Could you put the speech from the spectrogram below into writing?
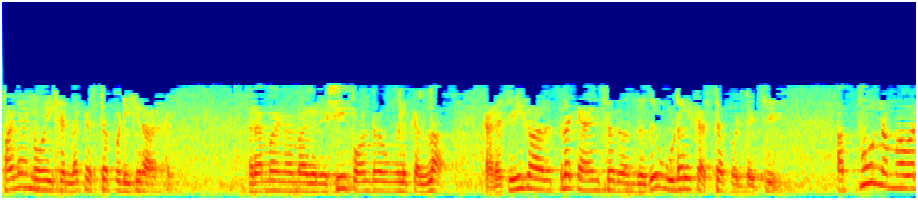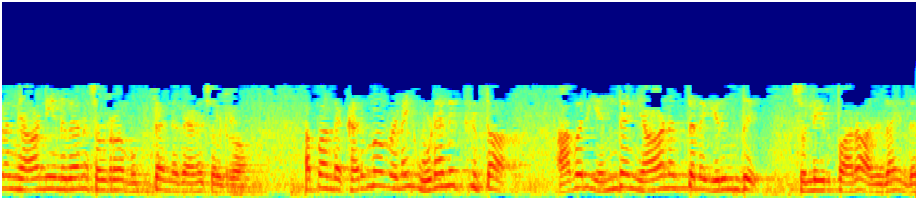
பல நோய்கள்ல கஷ்டப்படுகிறார்கள். ரமண மகரிஷி போன்றவங்களுக்கெல்லாம் கடைசி காலத்துல கேன்சர் வந்தது உடல் கஷ்டப்பட்டுச்சு. அப்போ நம்ம அவரை ஞானின்னு தானே சொல்றோம் முக்தன்னு தானே சொல்றோம். அப்ப அந்த கர்ம வினை உடலுக்கு தான் அவர் எந்த ஞானத்துல இருந்து சொல்லியிருப்பாரோ அதுதான் இந்த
